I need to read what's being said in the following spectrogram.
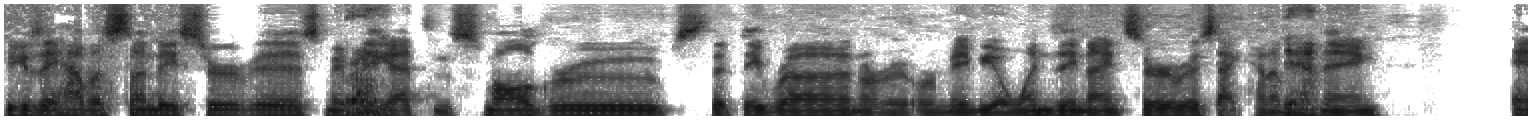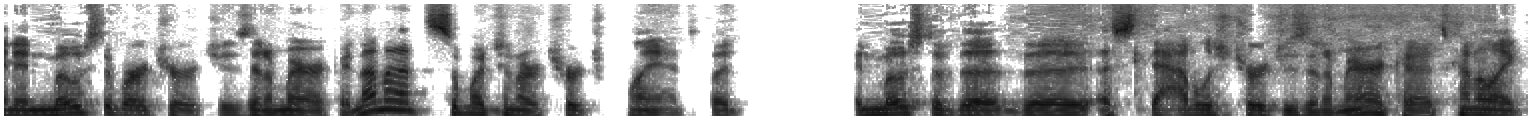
because they have a Sunday service, maybe Right. they got some small groups that they run or or maybe a Wednesday night service, that kind of Yeah. a thing. And in most of our churches in America, not not so much in our church plants, but in most of the the established churches in America, it's kind of like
